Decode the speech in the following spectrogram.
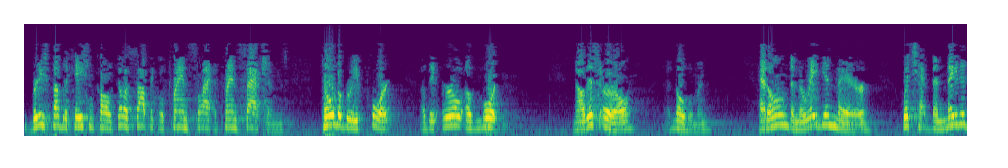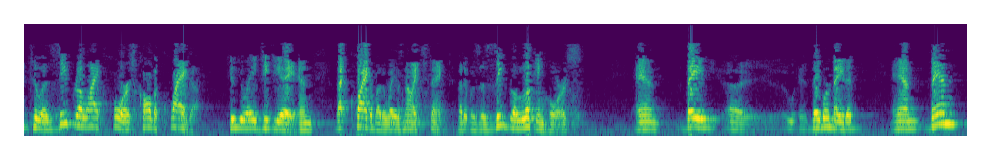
British publication called Philosophical Transla- Transactions told of a report of the Earl of Morton. Now this Earl, a nobleman, had owned an Arabian mare which had been mated to a zebra-like horse called a quagga, Q-U-A-G-G-A, and that quagga, by the way, is now extinct, but it was a zebra-looking horse, and they, uh, they were mated, and then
